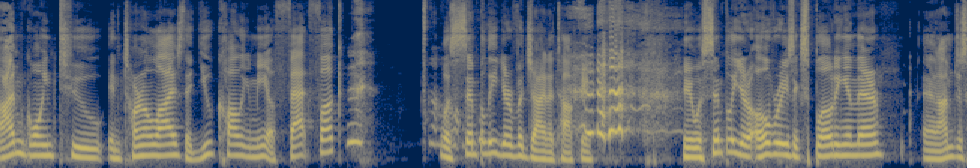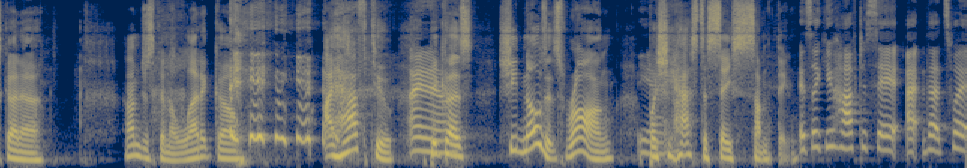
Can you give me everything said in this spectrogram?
I'm going to internalize that you calling me a fat fuck was simply your vagina talking. it was simply your ovaries exploding in there, and I'm just gonna, I'm just gonna let it go. I have to I because she knows it's wrong, Yeah. but she has to say something. It's like you have to say. I, that's what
